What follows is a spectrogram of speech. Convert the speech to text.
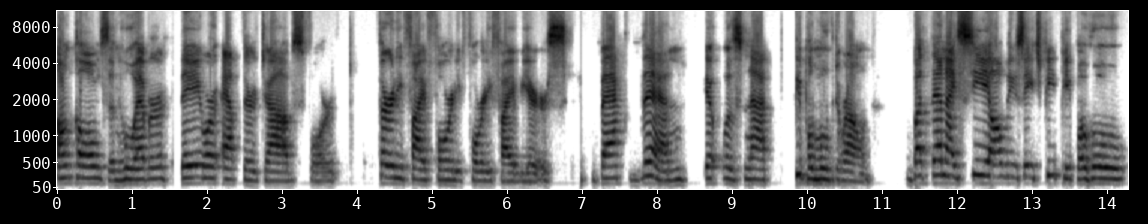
uncles and whoever, they were at their jobs for 35, 40, 45 years. Back then, it was not, people moved around. But then I see all these HP people who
